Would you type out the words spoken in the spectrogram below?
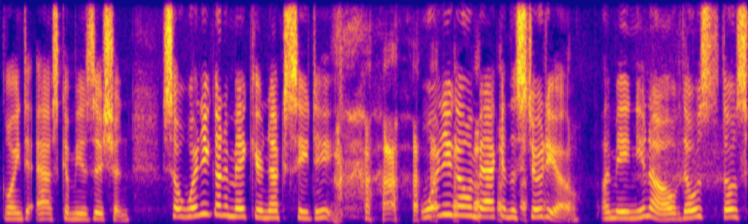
going to ask a musician, "So when are you going to make your next CD? when are you going back in the studio?" I mean, you know, those those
